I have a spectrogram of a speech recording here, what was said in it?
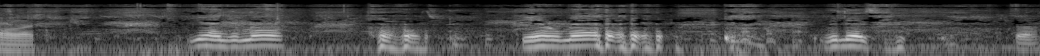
और ये है जो मैं ये हूँ मैं विलेज। तो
